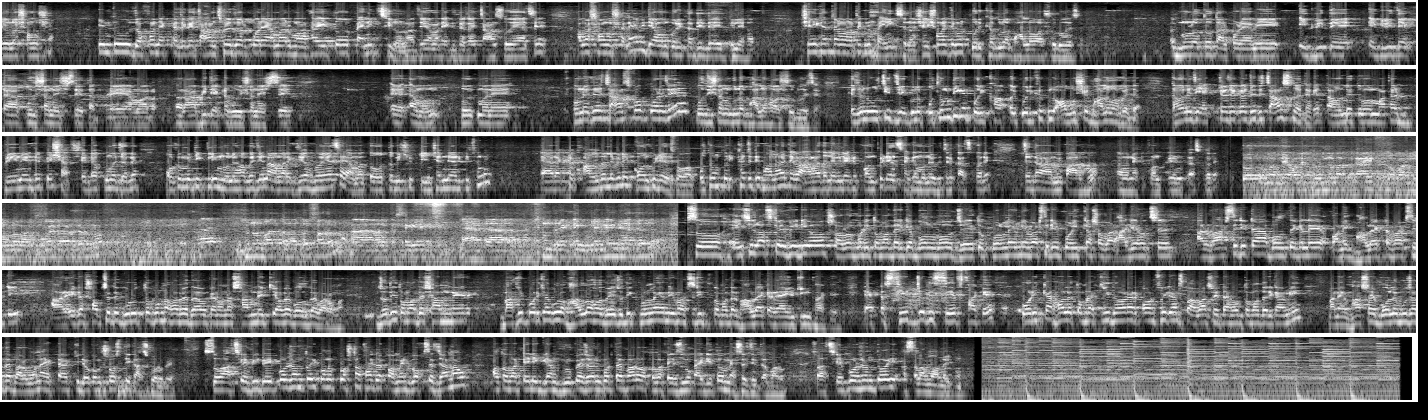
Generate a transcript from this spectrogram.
এগুলো সমস্যা। কিন্তু যখন একটা জায়গায় চান্স হয়ে যাওয়ার পরে আমার মাথায় তো প্যানিক ছিল না যে আমার এক জায়গায় চান্স হয়ে আছে। আমার সমস্যা নেই, আমি যেমন পরীক্ষা দিলে দিলে হয়। সেই ক্ষেত্রে আমার মাথায় কোনো প্যানিক ছিল না। সেই সময় যেমন পরীক্ষাগুলো ভালো হওয়া শুরু হয়েছে। মূলত তারপরে আমি এগ্রিতে এগ্রিতে একটা পজিশন এসছে, তারপরে আমার রাবিতে একটা পজিশন এসছে এমন। মানে অনেক জায়গায় চান্স পাওয়ার পরে যে পজিশনগুলো ভালো হওয়া শুরু হয়েছে। সেজন্য উচিত যেগুলো প্রথম দিকে পরীক্ষা ওই পরীক্ষাগুলো অবশ্যই ভালোভাবে দেয় তাহলে যে একটা জায়গায় যদি চান্স হয়ে থাকে তাহলে তোমার মাথার ব্রেনের যে পেশা সেটা কমে যাবে। অটোমেটিকলি মনে হবে যে না আমার এক জায়গায় হয়ে আছে আমার তো অত বেশি টেনশন নেওয়ার কিছু নেই। আর একটা আলাদা লেভেলের কনফিডেন্স পাবো। প্রথম পরীক্ষা যদি ভালো হয় তবে আলাদা লেভেলের একটা কনফিডেন্স থাকে মনের ভিতরে কাজ করে যে না আমি পারব এমন একটা কনফিডেন্স কাজ করে। তো তোমাকে অনেক ধন্যবাদ গাই তোমার মূল্যবান সময় দেওয়ার জন্য। ধন্যবাদ তোমাকে সরল আমার কাছ থেকে একটা সুন্দর একটা ইন্টারভিউ নেওয়ার জন্য। সো এই ছিল আজকের ভিডিও সর্বোপরি তোমাদেরকে বলব, যেহেতু খুলনা ইউনিভার্সিটির পরীক্ষা সবার আগে হচ্ছে, আর ভার্সিটিটা বলতে গেলে অনেক ভালো একটা ভার্সিটি আর এটা সবচেয়ে গুরুত্বপূর্ণভাবে দাও, কেননা সামনে কি হবে বলতে পারো না। যদি তোমাদের সামনের বাকি পরীক্ষাগুলো ভালো হবে, যদি খুলনা ইউনিভার্সিটিতে তোমাদের ভালো একটা র্যাঙ্কিং থাকে। একটা সিট যদি সেফ থাকে, পরীক্ষার হলে তোমরা কি ধরনের কনফিডেন্স পাবা সেটা এখন তোমাদেরকে আমি মানে ভাষায় বলে বোঝাতে পারব না, একটা কীরকম স্বস্তি কাজ করবে। সো আজকের ভিডিও এই পর্যন্তই। কোনো প্রশ্ন থাকলে কমেন্ট বক্সে জানাও, অথবা টেলিগ্রাম গ্রুপে জয়েন করতে পারো, অথবা ফেসবুক আইডিতেও মেসেজ দিতে পারো। তো আজকে পর্যন্তই। আসসালামু আলাইকুম।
